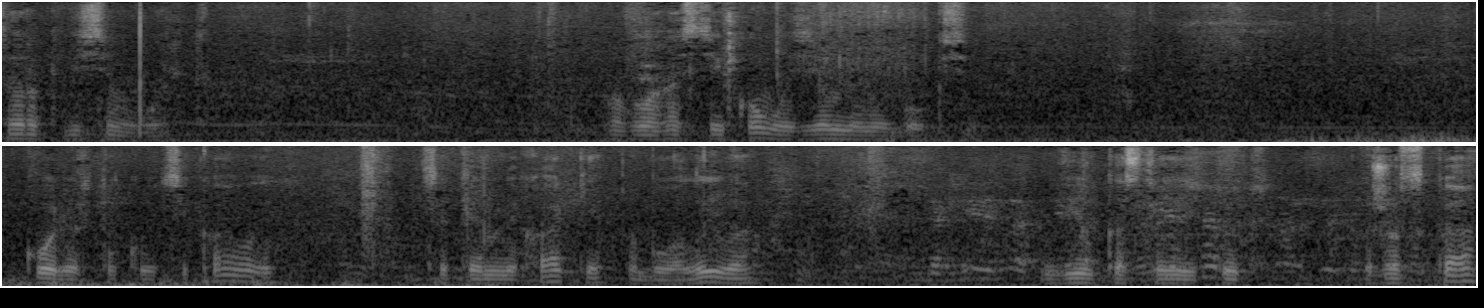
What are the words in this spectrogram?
48 вольт. Во влагостійкому зйомному боксі. Колір такий цікавий. Це темний хакі або олива. Вілка стоїть тут жорстка.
